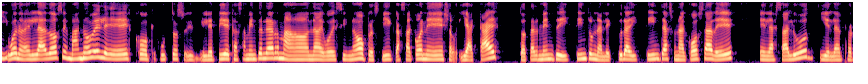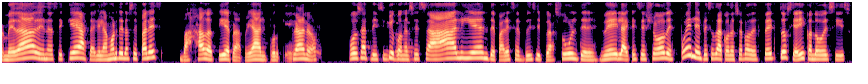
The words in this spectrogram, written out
Y bueno, en la 2 es más novelesco, que justo le pide casamiento a la hermana, y vos decís, no, pero se tiene que casar con ella. Y acá es totalmente distinto, una lectura distinta, es una cosa de en la salud y en la enfermedad, de no sé qué, hasta que la muerte no separe, es bajado a tierra real, porque claro. vos al principio conoces a alguien, te parece el príncipe azul, te desvela, qué sé yo, después le empezás a conocer los defectos y ahí es cuando vos decís,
